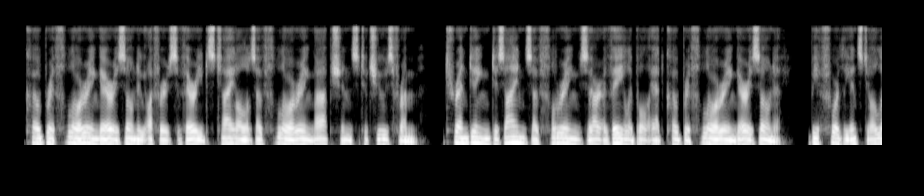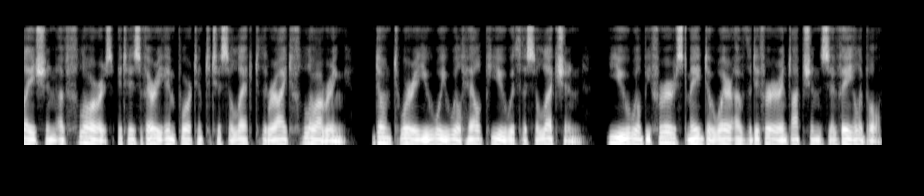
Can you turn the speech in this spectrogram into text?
Cobra Flooring Arizona offers varied styles of flooring options to choose from. Trending designs of floorings are available at Cobra Flooring Arizona. Before the installation of floors, it is very important to select the right flooring. Don't worry, we will help you with the selection. You will be first made aware of the different options available.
